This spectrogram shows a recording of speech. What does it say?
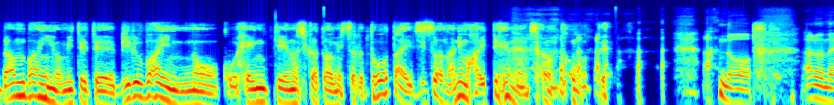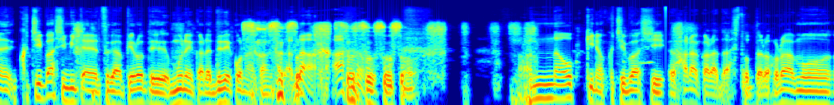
ダンバインを見てて、ビルバインのこう変形の仕方を見てたら、胴体実は何も入ってへんのんちゃうんと思って。あの、あのね、くちばしみたいなやつがピョロって胸から出てこなあかんからな。あそうそうそうそう。あんな大きなくちばし腹から出しとったら、ほらもう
